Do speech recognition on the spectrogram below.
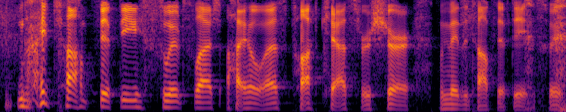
my top fifty Swift slash iOS podcasts for sure. We made the top fifty. Sweet.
